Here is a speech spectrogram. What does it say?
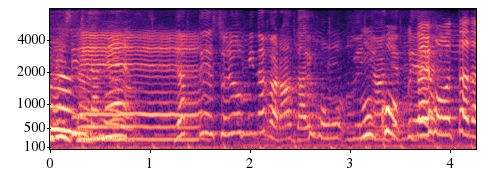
面で。ね。やってそれを見ながら台本を上もうに上げてこう台本をただ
